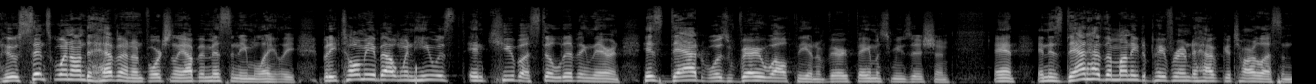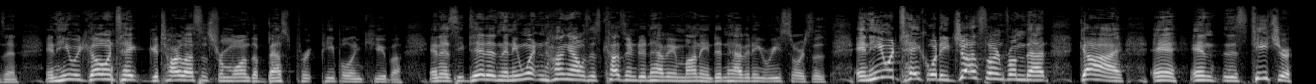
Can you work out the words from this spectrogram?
who since went on to heaven, unfortunately. I've been missing him lately. But he told me about when he was in Cuba, still living there, and his dad was very wealthy and a very famous musician. And, and his dad had the money to pay for him to have guitar lessons. And, and he would go and take guitar lessons from one of the best people in Cuba. And as he did and then he went and hung out with his cousin who didn't have any money and didn't have any resources. And he would take what he just learned from that guy and, and this teacher,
